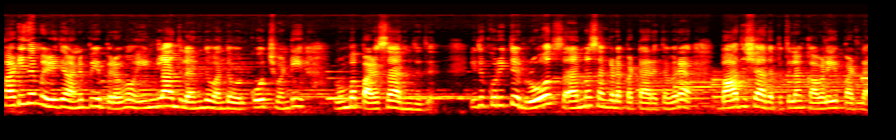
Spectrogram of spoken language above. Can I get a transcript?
கடிதம் எழுதி அனுப்பிய பிறகும் இங்கிலாந்துலேருந்து வந்த ஒரு கோச் வண்டி ரொம்ப பழசாக இருந்தது. இது குறித்து ரோஸ் சர்ம சங்கடப்பட்டாரே தவிர பாதுஷா அதை பற்றிலாம் கவலையப்படல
